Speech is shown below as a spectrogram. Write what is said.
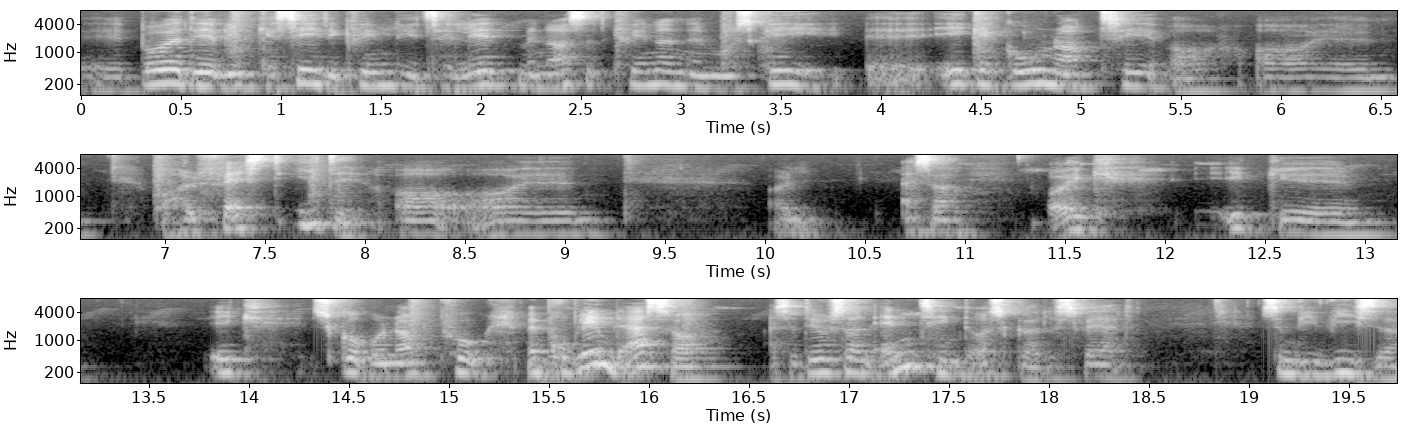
Øh, både det, at vi ikke kan se det kvindelige talent, men også at kvinderne måske øh, ikke er gode nok til at, og, øh, at holde fast i det, og, og, øh, og, altså, og ikke, ikke, øh, ikke skubber nok på. Men problemet er så, altså det er jo så en anden ting, der også gør det svært, som vi viser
